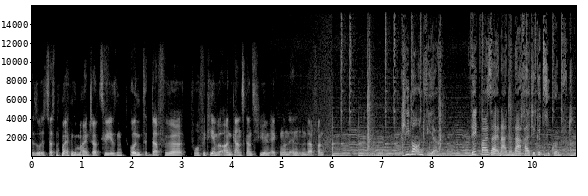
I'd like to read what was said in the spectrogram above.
so ist das nun mal im Gemeinschaftswesen. Und dafür profitieren wir auch an ganz, ganz vielen Ecken und Enden davon. Klima und wir. Wegweiser in eine nachhaltige Zukunft.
